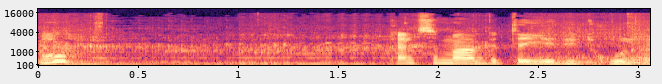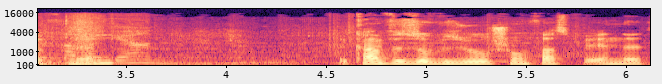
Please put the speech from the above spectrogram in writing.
Uh. Kannst du mal bitte hier die Truhen öffnen? Der Kampf ist sowieso schon fast beendet.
